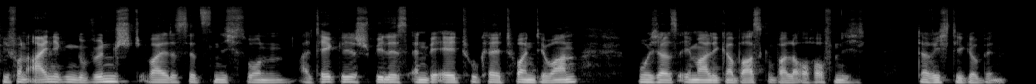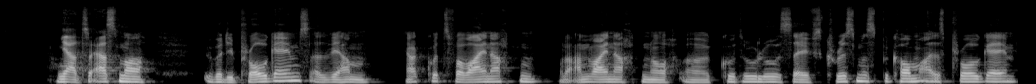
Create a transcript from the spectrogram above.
wie von einigen gewünscht, weil das jetzt nicht so ein alltägliches Spiel ist, NBA 2K21, wo ich als ehemaliger Basketballer auch hoffentlich der Richtige bin. Ja, zuerst mal über die Pro Games. Also wir haben ja kurz vor Weihnachten oder an Weihnachten noch äh, Cthulhu Saves Christmas bekommen als Pro Game.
